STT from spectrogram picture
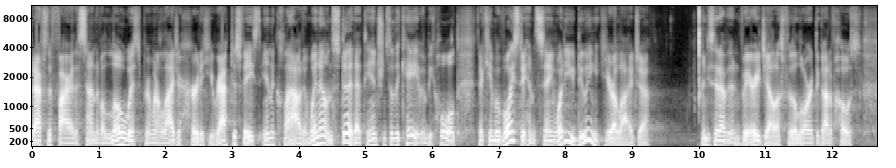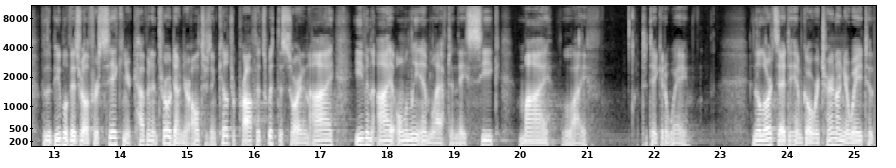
But after the fire, the sound of a low whisper. When Elijah heard it, he wrapped his face in a cloud and went out and stood at the entrance of the cave. And behold, there came a voice to him saying, What are you doing here, Elijah? And he said, I've been very jealous for the Lord, the God of hosts. For the people of Israel have forsaken your covenant, throw down your altars, and killed your prophets with the sword. And I, even I only am left, and they seek my life to take it away. And the Lord said to him, Go return on your way to,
